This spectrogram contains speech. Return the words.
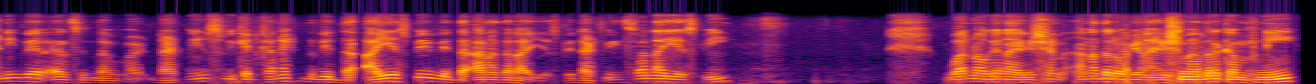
anywhere else in the world. That means we can connect with the ISP with the another ISP. That means one ISP, one organization, another organization, another company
